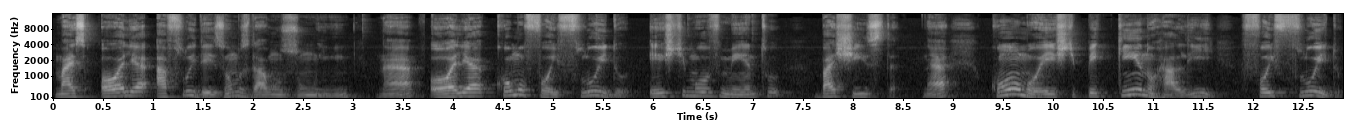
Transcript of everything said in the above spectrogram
Mas olha a fluidez, vamos dar um zoom in, né? Olha como foi fluido este movimento baixista, né? Como este pequeno rally foi fluido,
